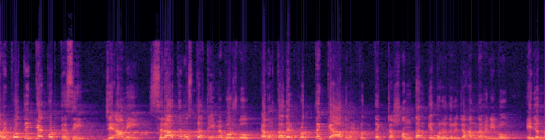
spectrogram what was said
আমি প্রতিজ্ঞা করতেছি যে আমি সিরাতে মুস্তাকিমে বসবো এবং তাদের প্রত্যেককে, আদমের প্রত্যেকটা সন্তানকে ধরে ধরে জাহান নামে নিব। এই জন্য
